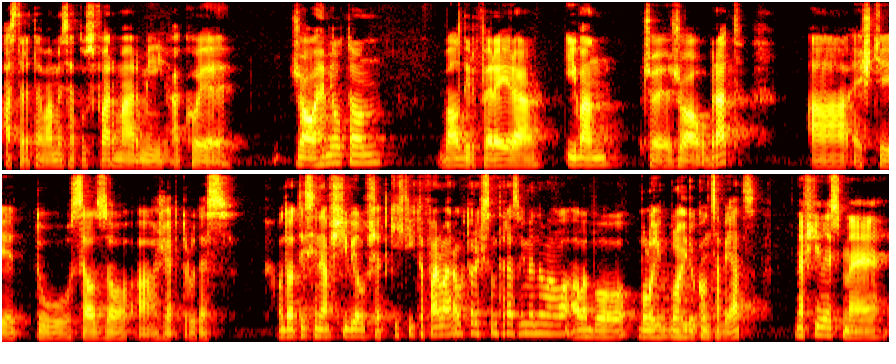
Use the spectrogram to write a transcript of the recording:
a stretávame sa tu s farmármi, ako je Joao Hamilton, Valdir Ferreira, Ivan, čo je Joao brat a ešte je tu Celzo a Gertrudes. Odo, ty si navštívil všetkých týchto farmárov, ktorých som teraz vymenoval, alebo bolo ich, bolo ich dokonca viac? Navštívili jsme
